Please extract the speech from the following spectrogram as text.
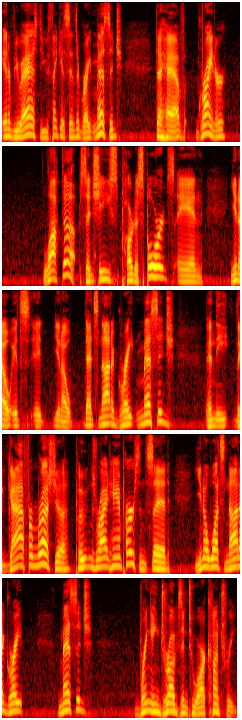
asked, do you think it sends a great message to have Griner locked up since she's part of sports and you know it's it you know that's not a great message and the the guy from Russia Putin's right hand person said you know what's not a great message bringing drugs into our country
